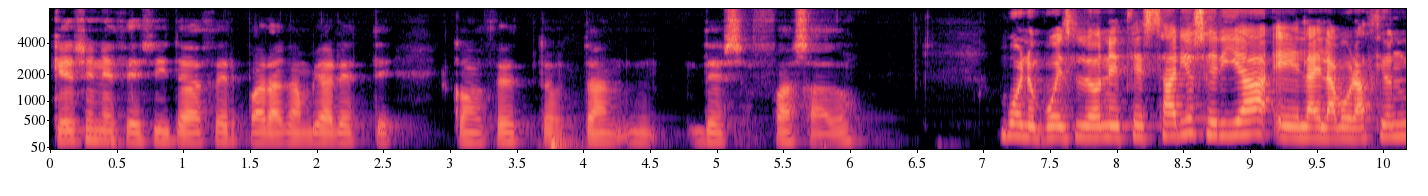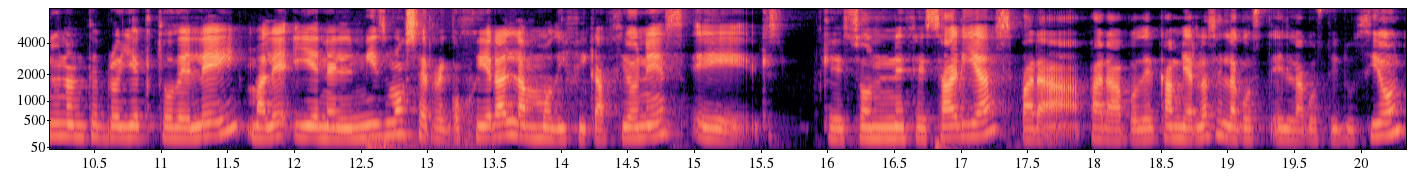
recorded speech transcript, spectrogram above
¿Qué se necesita hacer para cambiar este concepto tan desfasado? Bueno, pues lo necesario sería eh, la elaboración de un anteproyecto de ley, ¿vale? Y en el mismo se recogieran las modificaciones eh, que, que, son necesarias para, para poder cambiarlas en la, en la Constitución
